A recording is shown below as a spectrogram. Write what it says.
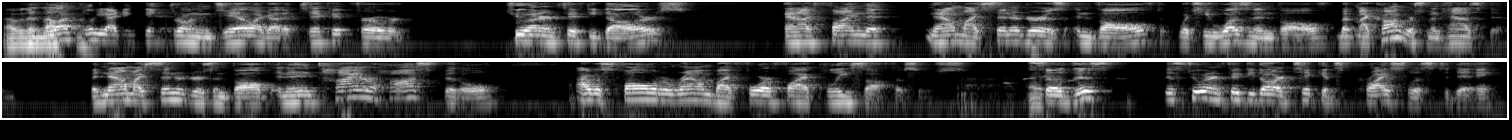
That was luckily, I didn't get thrown in jail. I got a ticket for over two hundred and fifty dollars, and I find that now my senator is involved, which he wasn't involved, but my congressman has been. But now my senator is involved in an entire hospital I was followed around by four or five police officers. So this this two hundred and fifty dollar ticket's priceless today.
